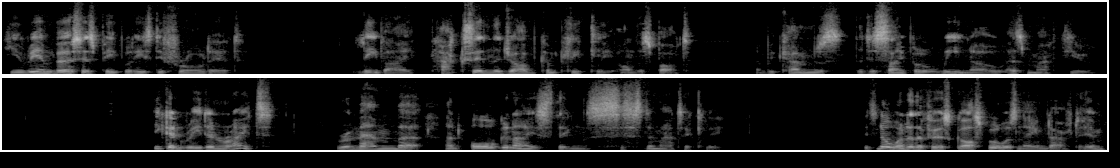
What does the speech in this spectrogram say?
He reimburses people he's defrauded. Levi packs in the job completely on the spot and becomes the disciple we know as Matthew. He can read and write, remember and organize things systematically. It's no wonder the first gospel was named after him,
